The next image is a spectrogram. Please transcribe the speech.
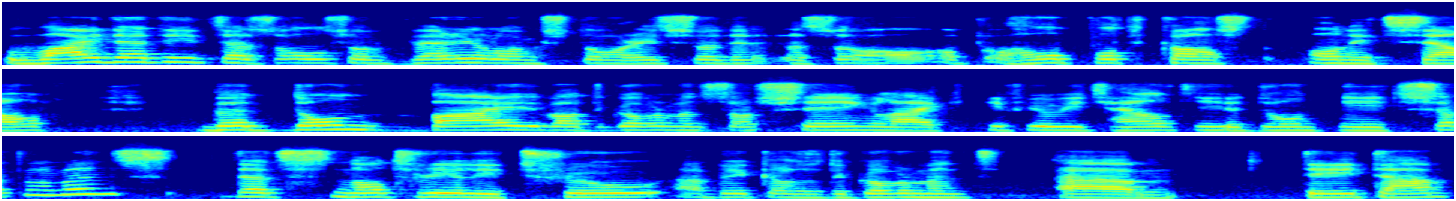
Why that is that's also very long story so that, that's a, a whole podcast on itself. But don't buy what governments are saying like if you eat healthy you don't need supplements. That's not really true uh, because the government um, data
